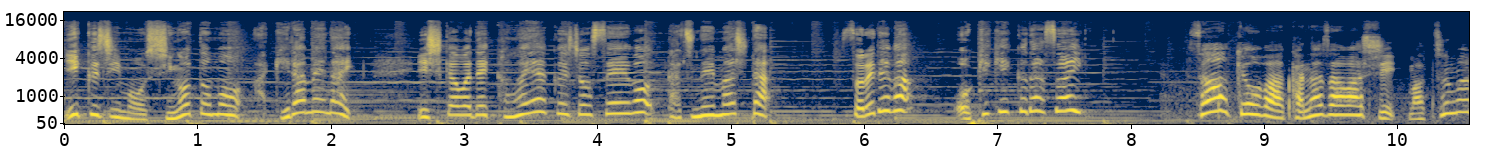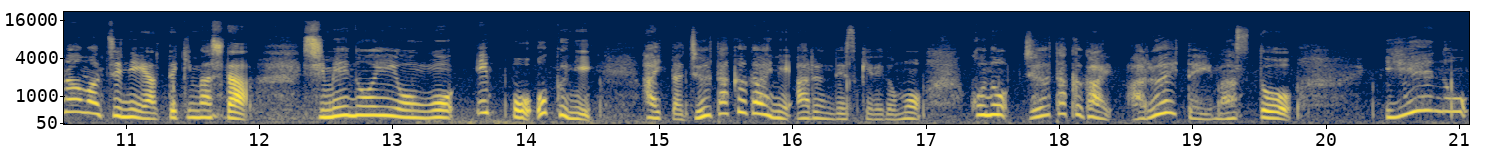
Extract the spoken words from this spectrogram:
育児も仕事も諦めない石川で輝く女性を訪ねました。それではお聞きください。さあ今日は金沢市松村町にやってきました。締めのイオンを一歩奥に入った住宅街にあるんですけれどもこの住宅街歩いていますと家の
